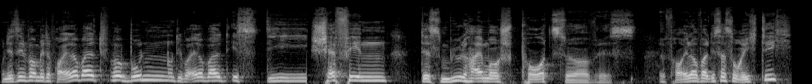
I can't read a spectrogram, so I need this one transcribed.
Und jetzt sind wir mit der Frau Ellerwald verbunden und die Frau Ellerwald ist die Chefin des Mülheimer Sportservice. Frau Ellerwald, ist das so richtig?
